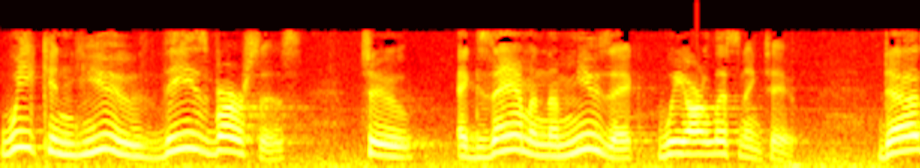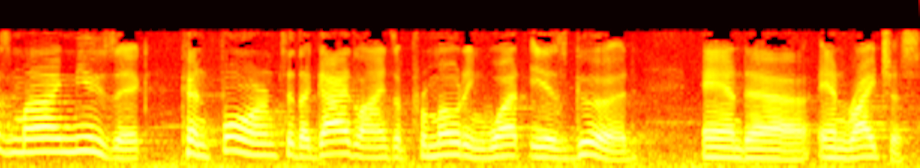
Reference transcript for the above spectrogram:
We can use these verses to examine the music we are listening to. Does my music conform to the guidelines of promoting what is good and uh, and righteous?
